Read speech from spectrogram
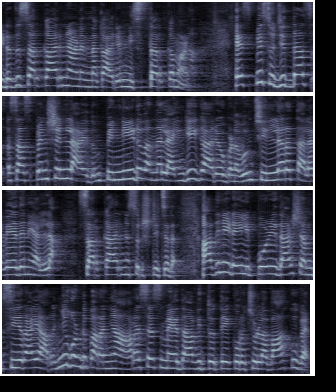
ഇടത് സർക്കാരിനാണെന്ന കാര്യം നിസ്തർക്കമാണ്. എസ് പി സുജിത് ദാസ് സസ്പെൻഷനിലായതും പിന്നീട് വന്ന ലൈംഗികാരോപണവും ചില്ലറ തലവേദനയല്ല സർക്കാരിന് സൃഷ്ടിച്ചത്. അതിനിടയിൽ ഇപ്പോഴിതാ ഷംസീറായി അറിഞ്ഞുകൊണ്ട് പറഞ്ഞ ആർ എസ് എസ് മേധാവിത്വത്തെ കുറിച്ചുള്ള വാക്കുകൾ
